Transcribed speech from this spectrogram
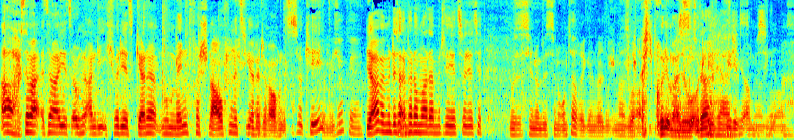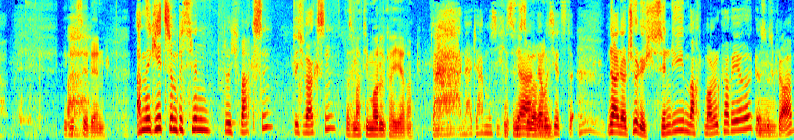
Ah, sag mal, sag mal jetzt irgendein Andi, ich würde jetzt gerne einen Moment verschnaufen, eine Zigarette rauchen. Ist das okay? Für mich okay. Ja, wenn wir das einfach nochmal, damit wir jetzt, jetzt Ich muss es hier nur ein bisschen runterregeln, weil du immer so Ich brülle immer so, oder? Ja, ich bin auch ein bisschen. so aus. Wie geht's dir denn? Aber mir geht's so ein bisschen durchwachsen. Durchwachsen. Was macht die Modelkarriere? Ah, na, da muss ich Willst jetzt ja, da reden? muss ich jetzt. Na, natürlich. Cindy macht Modelkarriere, das Mhm. ist klar.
